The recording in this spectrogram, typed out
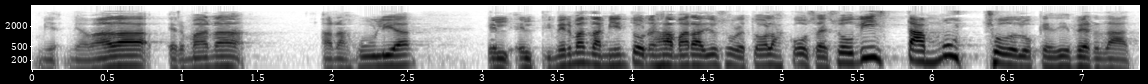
mi, amada hermana Ana Julia, el, el, primer mandamiento no es amar a Dios sobre todas las cosas. Eso dista mucho de lo que es verdad.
